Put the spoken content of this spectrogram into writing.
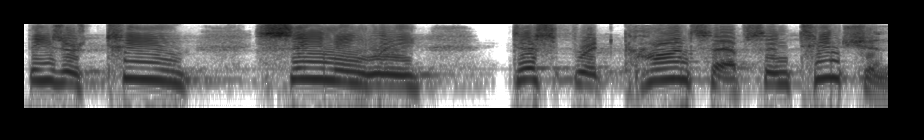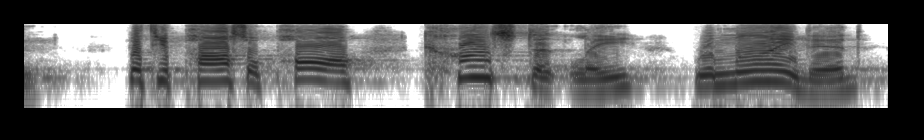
These are two seemingly disparate concepts in tension, but the Apostle Paul constantly reminded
